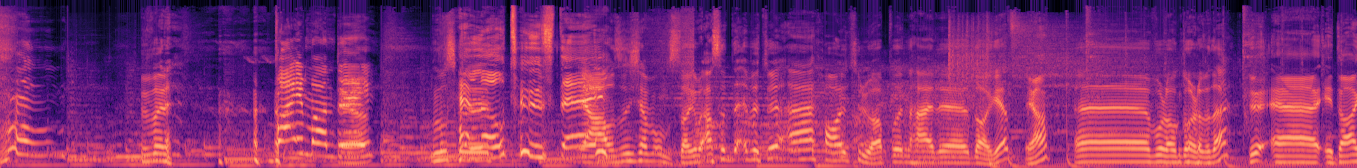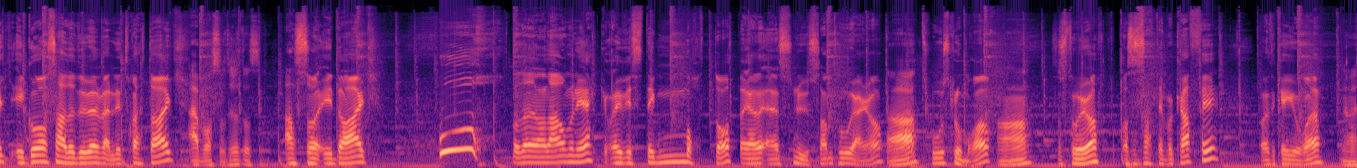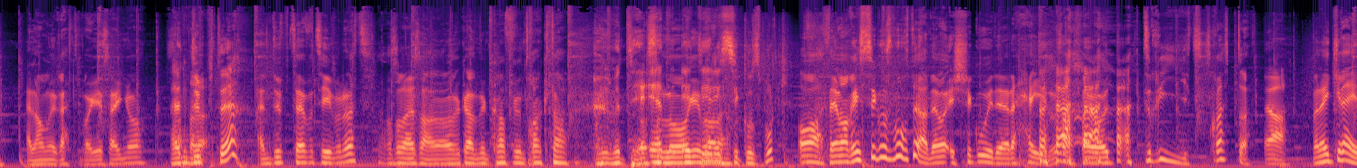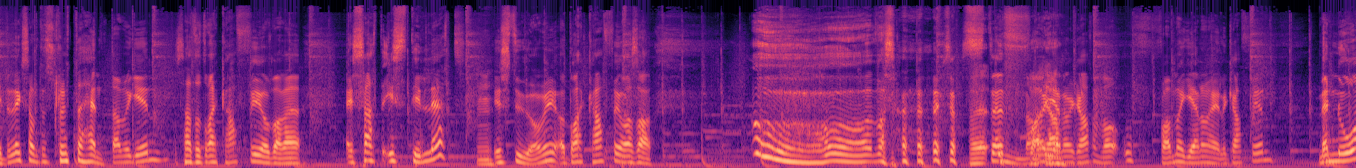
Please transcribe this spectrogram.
Vroom. Vi bare Bye, Monday! Nå skal vi- Tuesday! Ja, og så kommer onsdagen. Altså, det, vet du, jeg har trua på denne dagen. Ja. Eh, hvordan går det med deg? Du, eh, i, dag, I går så hadde du en veldig trøtt dag. Jeg var også trøtt, altså. Altså, i dag uh, Da den alarmen gikk, og jeg visste jeg måtte opp Jeg, jeg snusa den to ganger. Ja. To slumrer. Ja. Så sto jeg opp, og så satte jeg på kaffe. Og vet du hva jeg gjorde? Nei. Jeg la meg rett tilbake i senga. En dupp til? En dupp til på ti minutter. Og så var jeg sånn Kan du kaffen trakk, da? Men det er lå et risikosport. Å, det var risikosport, ja. Det var ikke god idé i det hele tatt. Jeg var drittrøtt. Ja. Men jeg greide liksom til slutt å hente meg inn. Satt og drakk kaffe og bare Jeg satt i stillhet Mm. i stua mi og drakk kaffe og var sånn Så- liksom Stønna meg gjennom kaffen. Bare uffa meg gjennom hele kaffen. Men nå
